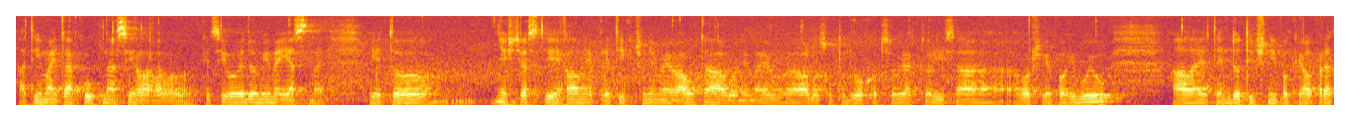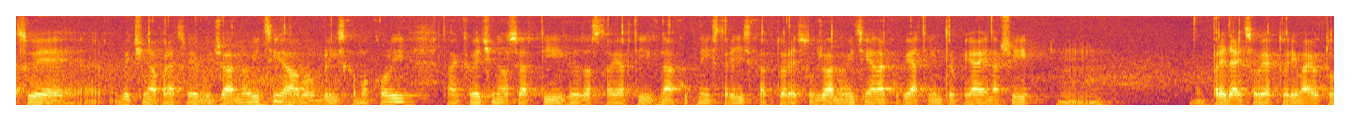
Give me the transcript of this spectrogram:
a tým aj tá kúpna sila. Lebo keď si uvedomíme, jasné, je to nešťastie hlavne pre tých, čo nemajú auta alebo, nemajú, alebo sú to dôchodcovia, ktorí sa horšie pohybujú ale ten dotyčný, pokiaľ pracuje, väčšina pracuje buď v Žarnovici alebo v blízkom okolí, tak väčšinou sa tých zastavia v tých nákupných strediskách, ktoré sú v Žarnovici a nakúpia tým trpia aj naši mm, predajcovia, ktorí majú tu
